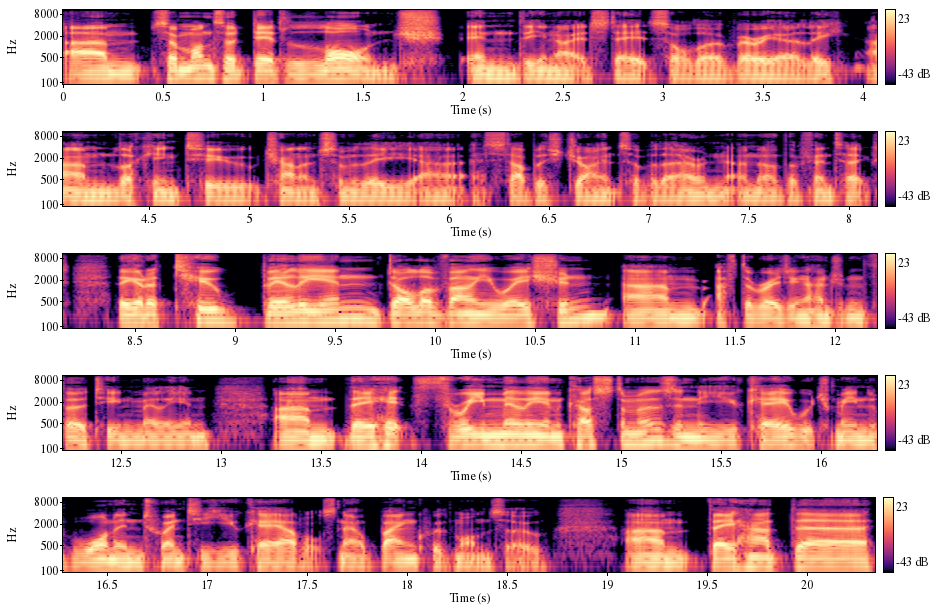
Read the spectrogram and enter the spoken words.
Um, so Monzo did launch in the United States, although very early. Um, looking to challenge some of the uh, established giants over there and, and, other fintechs. They got a two billion dollar valuation um, after raising 113 million. Um, they hit three million customers in the UK, which means one in 20 UK adults now bank with Monzo. Um, they had their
